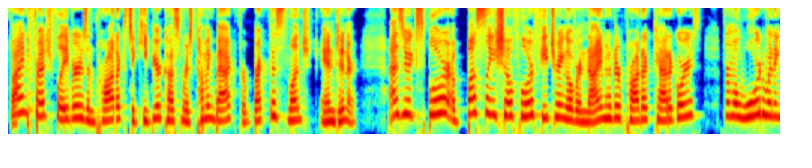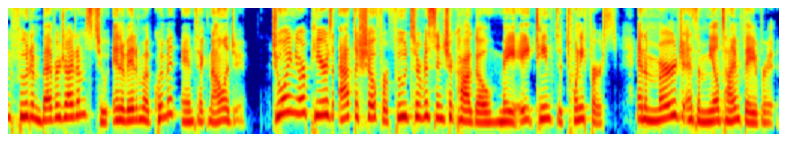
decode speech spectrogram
Find fresh flavors and products to keep your customers coming back for breakfast, lunch, and dinner. As you explore a bustling show floor featuring over 900 product categories, from award winning food and beverage items to innovative equipment and technology. Join your peers at the show for food service in Chicago, May 18th to 21st, and emerge as a mealtime favorite.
